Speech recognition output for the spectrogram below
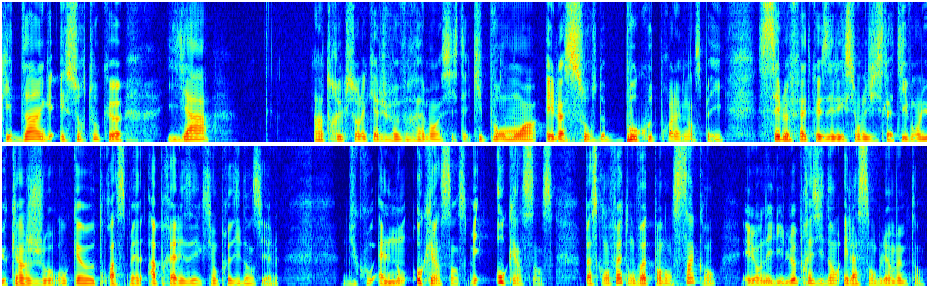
qui est dingue. Et surtout qu'il y a un truc sur lequel je veux vraiment insister, qui pour moi est la source de beaucoup de problèmes dans ce pays, c'est le fait que les élections législatives ont lieu 15 jours ou 3 semaines après les élections présidentielles. Du coup, elles n'ont aucun sens, mais aucun sens. Parce qu'en fait, on vote pendant 5 ans et on élit le président et l'Assemblée en même temps.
